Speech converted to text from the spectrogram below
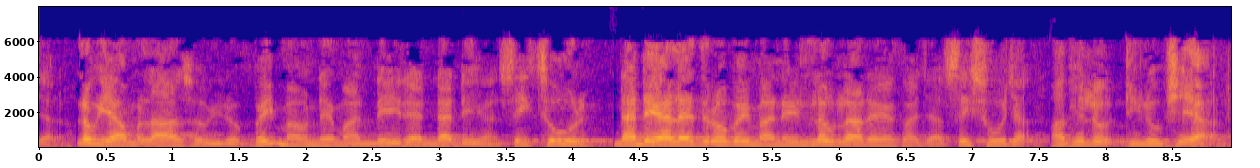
ကျတော့လှုပ်ရမလားဆိုပြီးတော့ဗိမာန်ထဲမှာနေတဲ့နတ်တွေကစိတ်ဆိုးတယ်နတ်တွေကလည်းသူတို့ဗိမာန်တွေလှုပ်လာတဲ့အခါကျစိတ်ဆိုးကြဘာဖြစ်လို့ဒီလိုဖြစ်ရလဲ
